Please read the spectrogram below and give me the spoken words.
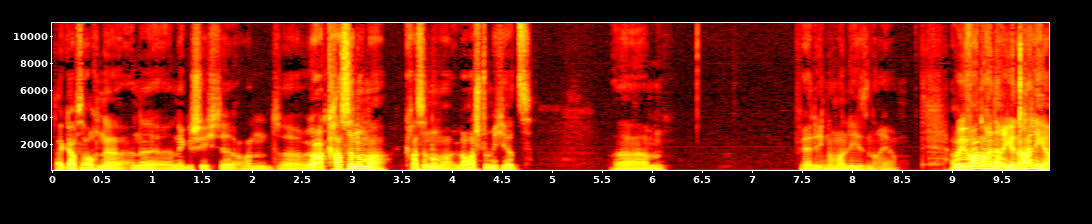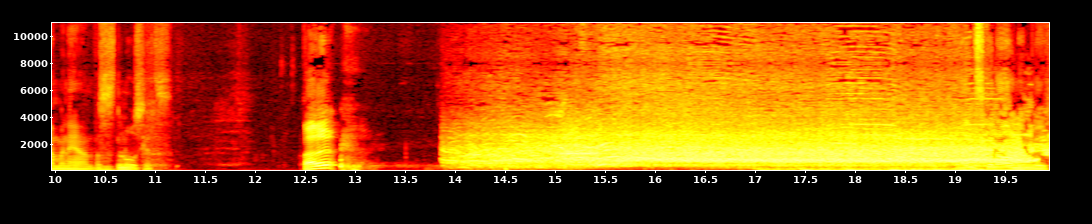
da gab es auch eine, eine, eine, Geschichte. Und äh, ja, krasse Nummer. Krasse Nummer. Überraschte mich jetzt. Ähm, werde ich nochmal lesen nachher. Aber wir waren noch in der Regionalliga, meine Herren. Was ist denn los jetzt? Warte. Ganz genau nämlich.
